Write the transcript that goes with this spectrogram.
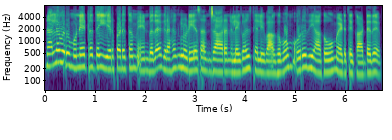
நல்ல ஒரு முன்னேற்றத்தை ஏற்படுத்தும் என்பதை கிரகங்களுடைய சஞ்சார நிலைகள் தெளிவாகவும் உறுதியாகவும் எடுத்துக்காட்டுது.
